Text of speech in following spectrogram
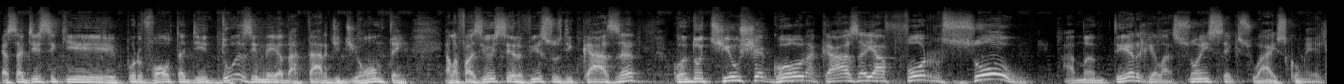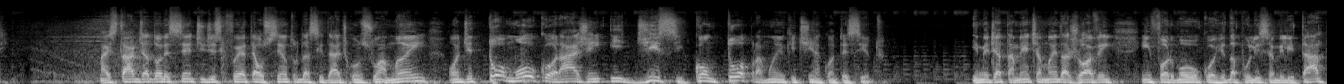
Essa disse que por volta de duas e meia da tarde de ontem, ela fazia os serviços de casa quando o tio chegou na casa e a forçou a manter relações sexuais com ele. Mais tarde, a adolescente disse que foi até o centro da cidade com sua mãe, onde tomou coragem e disse, contou para a mãe o que tinha acontecido. Imediatamente a mãe da jovem informou o ocorrido à polícia militar.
